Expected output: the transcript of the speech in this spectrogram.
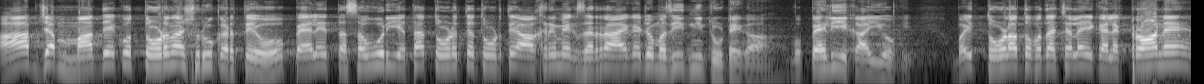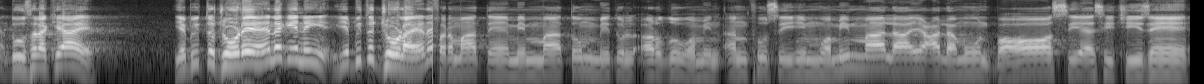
आप जब मादे को तोड़ना शुरू करते हो, पहले तस्वुर यह था, तोड़ते तोड़ते आखिर में एक जर्रा आएगा जो मजीद नहीं टूटेगा। वो पहली इकाई होगी। भाई, तोड़ा तो पता चला, एक इलेक्ट्रॉन है, दूसरा क्या है? ये भी तो जोड़े हैं ना कि नहीं? ये भी तो जोड़ा है ना? फरमाते हैं, मिम्मा तुम बितुल अर्दु वमिन अनफुसिहिम व मिम्मा ला बहुत सी ऐसी चीज़ें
